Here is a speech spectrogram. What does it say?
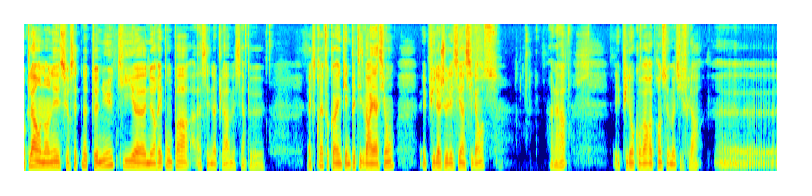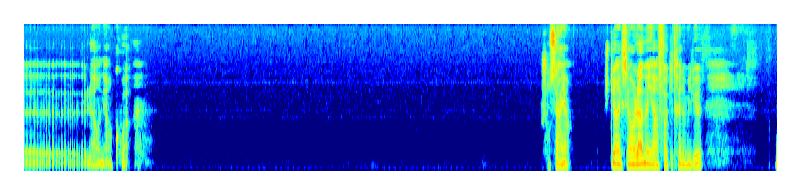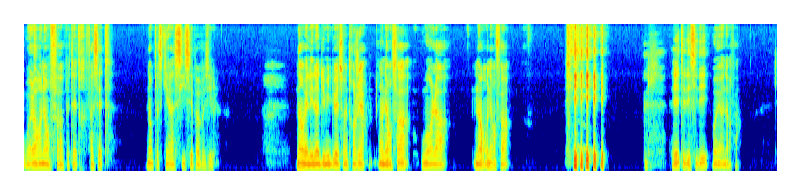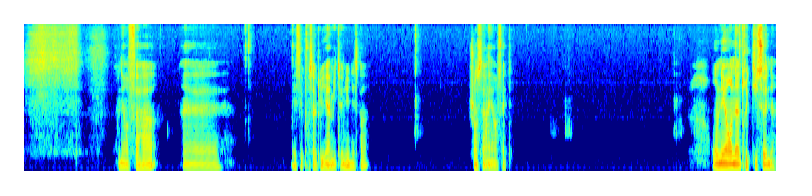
Donc là, on en est sur cette note tenue qui euh, ne répond pas à ces notes-là, mais c'est un peu exprès. Il faut quand même qu'il y ait une petite variation. Et puis là, je vais laisser un silence. Voilà. Et puis donc on va reprendre ce motif là. Euh, là on est en quoi? J'en sais rien. Je dirais que c'est en La, mais il y a un Fa qui traîne au milieu. Ou alors on est en Fa, peut-être, Fa 7. Non, parce qu'il y a un Si, c'est pas possible. Non, mais les notes du milieu, elles sont étrangères. On est en Fa ou en La. Non, on est en Fa. Ça t'es décidé? Ouais, on est en Fa. On est en Fa. Euh, et c'est pour ça que lui a mi tenu, n'est-ce pas? J'en sais rien en fait. On est en un truc qui sonne.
